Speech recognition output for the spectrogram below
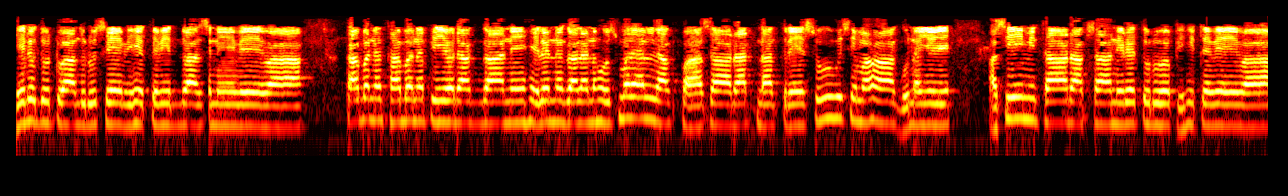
හිරුදුටු අඳුරුසේ විහෙත විද්වාංශනේ වේවා. තබන තබන පියවරක් ගානේ හෙළන ගලන හුස්ම රැල්ලක් පාසා රත්නත්‍රේ සූවිසි මහා ගුණයේ අසීමිත ආරක්ෂා නිරතුරුව පිහිට වේවා.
